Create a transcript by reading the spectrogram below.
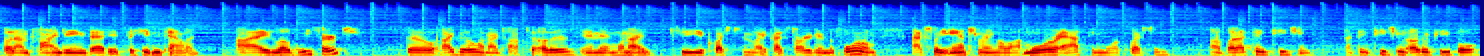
but I'm finding that it's a hidden talent. I love research, so I go and I talk to others, and then when I see a question like I started in the forum, actually answering a lot more, asking more questions. Uh, but I think teaching, I think teaching other people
